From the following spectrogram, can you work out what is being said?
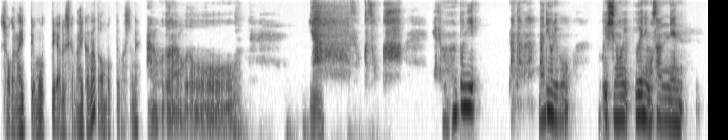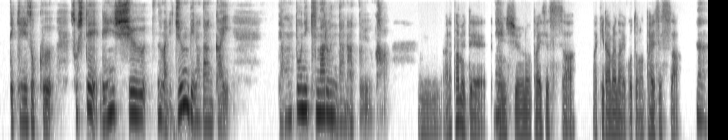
しょうがないって思ってやるしかないかなとは思ってましたね。なるほど、なるほど。いやー、そっかそっか。いや、でも本当に、なんだろうな、何よりも、石の上にも3年で継続、そして練習、つまり準備の段階で本当に決まるんだなというか、うん、改めて練習の大切さ、諦めないことの大切さ、うん。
